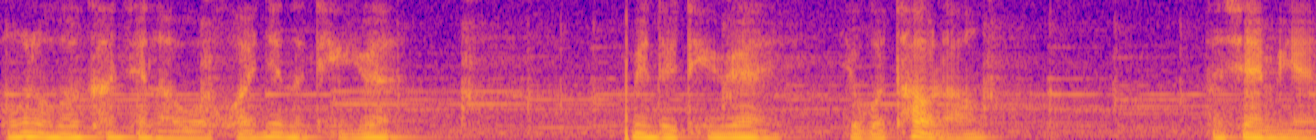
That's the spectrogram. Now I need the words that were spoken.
朦胧地看见了我怀念的庭院，面对庭院有个套廊。那下面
